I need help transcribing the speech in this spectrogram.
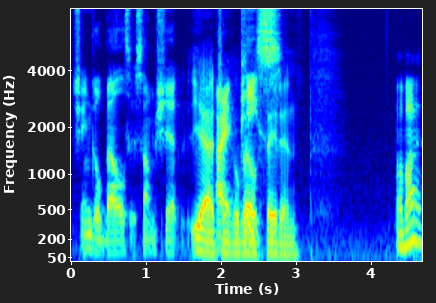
Jingle bells or some shit. Yeah, all jingle right, bells peace. fade in. Bye bye.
